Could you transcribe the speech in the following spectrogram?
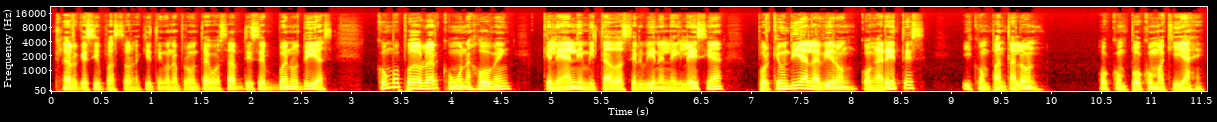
Claro que sí, pastor. Aquí tengo una pregunta de WhatsApp. Dice, buenos días. ¿Cómo puedo hablar con una joven que le han limitado a servir en la iglesia porque un día la vieron con aretes y con pantalón o con poco maquillaje?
